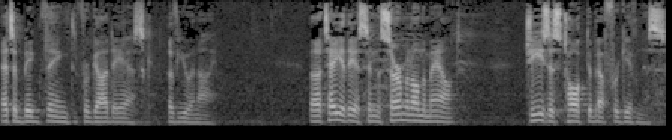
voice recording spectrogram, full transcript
That's a big thing for God to ask of you and I. But I'll tell you this in the Sermon on the Mount, Jesus talked about forgiveness.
